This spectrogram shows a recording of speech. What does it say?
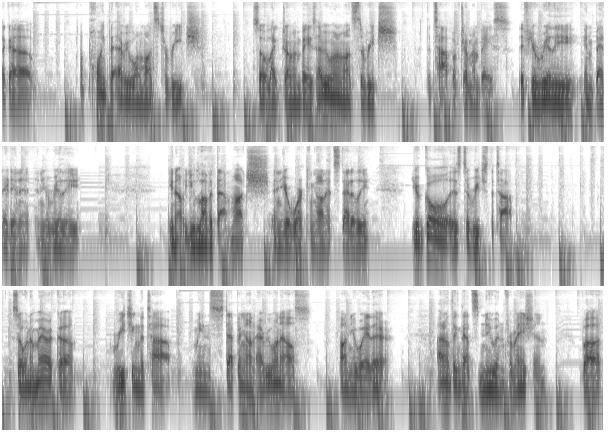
like a a point that everyone wants to reach, so like drum and bass, everyone wants to reach the top of drum and bass. If you're really embedded in it and you're really, you know, you love it that much and you're working on it steadily, your goal is to reach the top. So in America, reaching the top means stepping on everyone else on your way there. I don't think that's new information, but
